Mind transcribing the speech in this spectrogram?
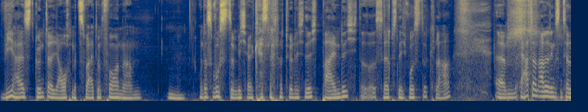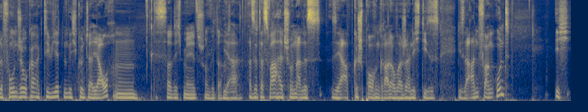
wie heißt Günther Jauch mit zweitem Vornamen? Mhm. Und das wusste Michael Kessler natürlich nicht. Peinlich, dass er es selbst nicht wusste, klar. Ähm, er hat dann allerdings einen Telefonjoker aktiviert, nämlich Günther Jauch. Mhm, Das hatte ich mir jetzt schon gedacht. Ja, also das war halt schon alles sehr abgesprochen, gerade auch wahrscheinlich dieses, dieser Anfang. Und ich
